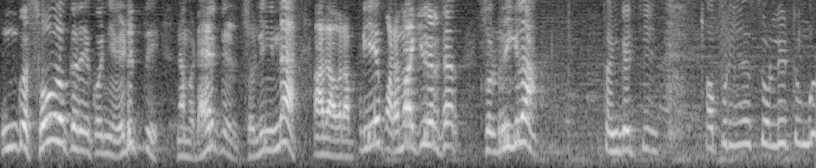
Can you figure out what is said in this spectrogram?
உங்கள் சோக கதையை கொஞ்சம் எடுத்து நம்ம டைரக்டர் சொன்னீங்கன்னா அதை அவர் அப்படியே படமாக்கிடுவார் சார். சொல்கிறீங்களா தங்கச்சி அப்படியே சொல்லிட்டுமா?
